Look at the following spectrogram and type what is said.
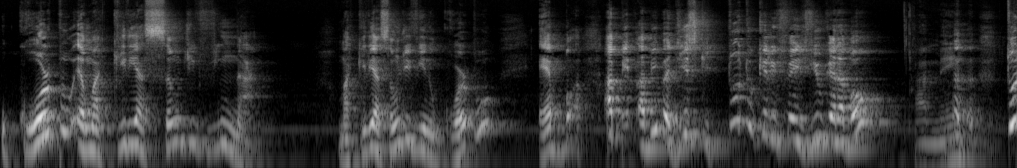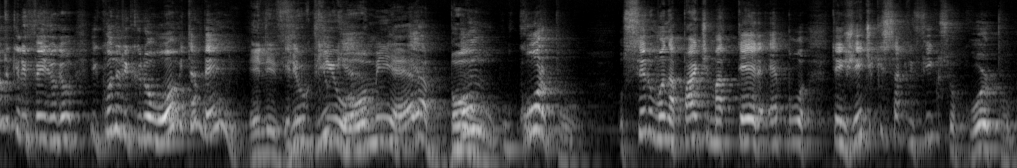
O corpo é uma criação divina. Uma criação divina. O corpo é bom. A Bíblia diz que tudo que ele fez viu que era bom. Amém. tudo que ele fez viu que era bom. E quando ele criou o homem também. Ele viu, ele viu que, que, o homem era, era bom. bom. O corpo o ser humano, a parte matéria é boa. Tem gente que sacrifica o seu corpo,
